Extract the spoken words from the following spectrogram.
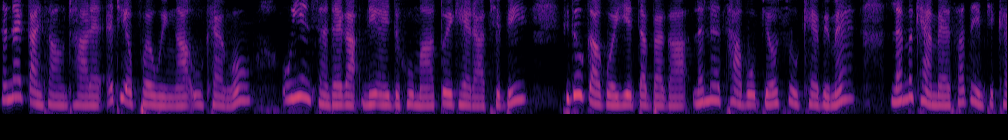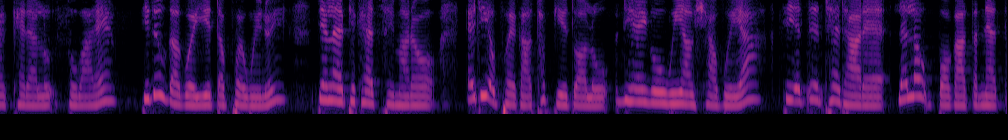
လက်နက်ကင်ဆောင်ထားတဲ့အဲ့ဒီအဖွဲ့ဝင်9ဦးခန့်ကိုဥယျာဉ်ခြံတဲကနေအိမ်တစ်ခုမှာတွေ့ခဲ့တာဖြစ်ပြီးပြည်သူ့ကာကွယ်ရေးတပ်ဘက်ကလက်နက်ချဖို့ပြောဆိုခဲ့ပေမဲ့လက်မခံဘဲစတင်ပစ်ခတ်ခဲ့တာလို့ဆိုပါတယ်ပြည်သူ့ကာကွယ်ရေးတပ်ဖွဲ့ဝင်တွေပြန်လည်ပစ်ခတ်ချိန်မှာတော့အဲ့ဒီအဖွဲ့ကထွက်ပြေးသွားလို့အနေအိမ်ကိုဝင်ရောက်ရှာဖွေရာကြည်အစ်စ်ထည့်ထားတဲ့လက်လုံပေါ်ကတနက်တ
